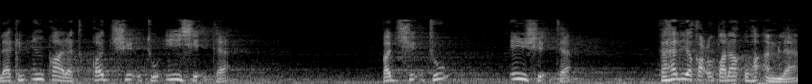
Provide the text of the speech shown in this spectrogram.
لكن إن قالت قد شئت إن شئت قد شئت إن شئت فهل يقع طلاقها أم لا؟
